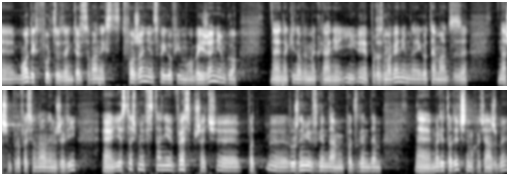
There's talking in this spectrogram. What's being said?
e, młodych twórców zainteresowanych stworzeniem swojego filmu, obejrzeniem go e, na kinowym ekranie i e, porozmawianiem na jego temat z naszym profesjonalnym jury, e, jesteśmy w stanie wesprzeć e, pod różnymi względami, pod względem merytorycznym chociażby.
